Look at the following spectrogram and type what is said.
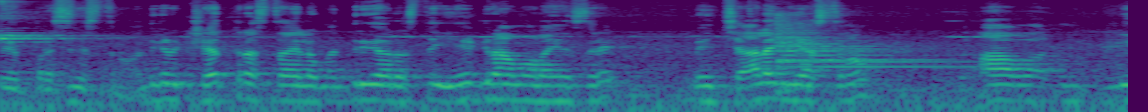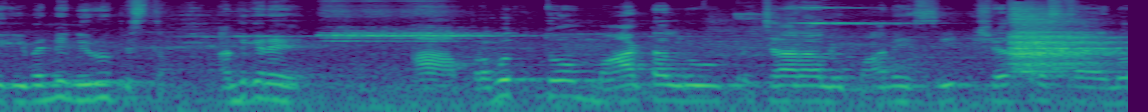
మేము ప్రశ్నిస్తున్నాం. అందుకని క్షేత్రస్థాయిలో మంత్రి గారు వస్తే ఏ గ్రామంలో అయినా సరే మేము ఛాలెంజ్ చేస్తున్నాం. ఇవన్నీ నిరూపిస్తాం. అందుకనే ఆ ప్రభుత్వం మాటలు ప్రచారాలు మానేసి క్షేత్రస్థాయిలో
